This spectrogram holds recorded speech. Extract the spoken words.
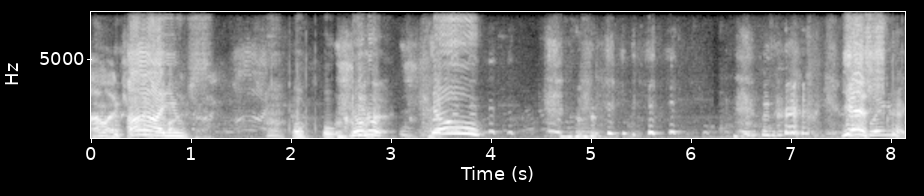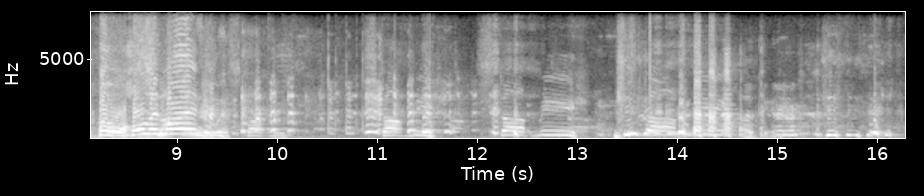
I'm a Ah, you... Oh, oh, no, no, no! Yes! Oh, hole in one! Stop me. Stop me. Stop me. Okay.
